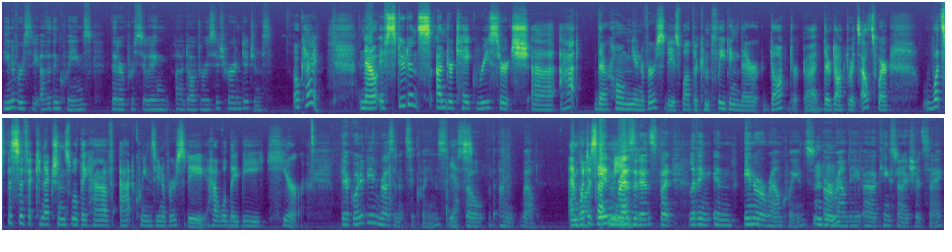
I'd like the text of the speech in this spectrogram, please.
university other than Queen's that are pursuing uh, doctoral research who are Indigenous. Okay. Now, if students undertake research uh, at their home universities while they're completing their doctor uh, their doctorates elsewhere, what specific connections will they have at Queen's University? How will they be here? They're going to be in residence at Queen's. Yes. So, um, well, and what not does that in mean? residence, but living in in or around Queens Mm-hmm. or around the uh, Kingston, I should say.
